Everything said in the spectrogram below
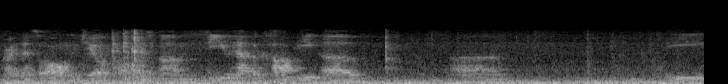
All right, that's all on the jail calls. Um, do you have a copy of uh, the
